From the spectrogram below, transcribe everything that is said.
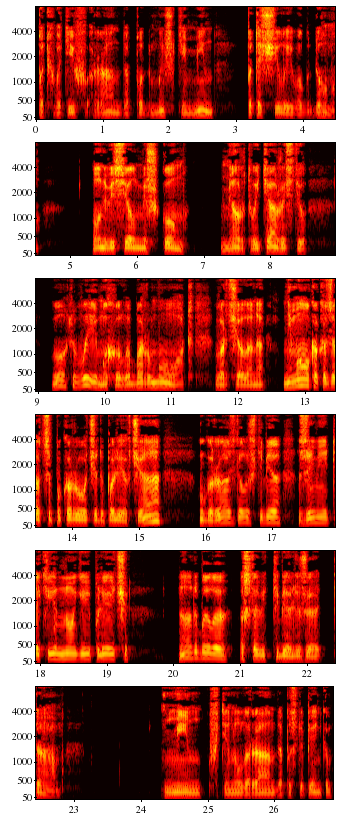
Подхватив Ранда под мышки, Мин потащила его к дому. Он висел мешком, мертвой тяжестью. — Вот вымахал обормот, — ворчала она. — Не мог оказаться покороче да полегче, а? Угораздило ж тебя заиметь такие ноги и плечи. Надо было оставить тебя лежать там. Мин втянула Ранда по ступенькам,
